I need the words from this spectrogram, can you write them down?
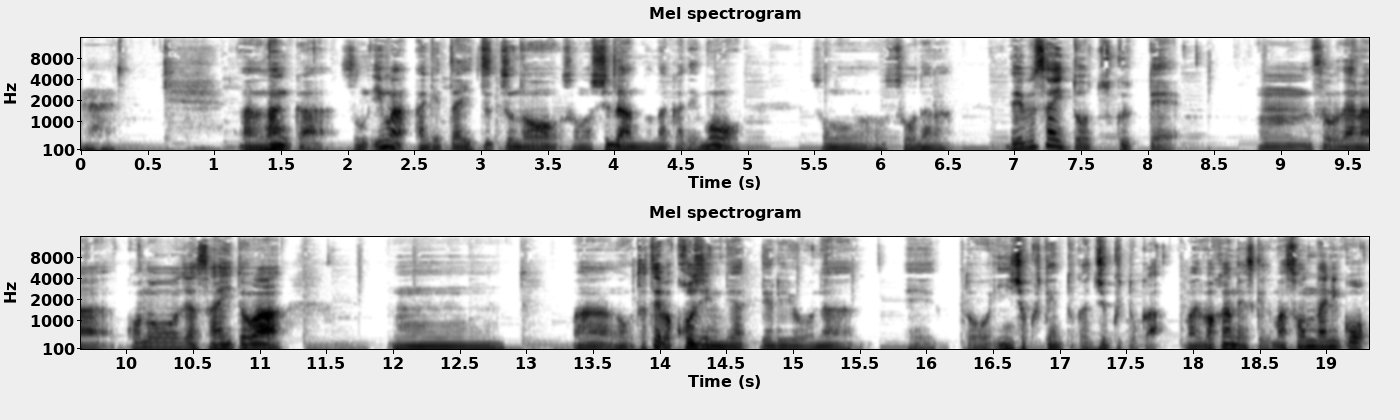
あのなんか、その今挙げた5つのその手段の中でも、その、そうだな、ウェブサイトを作って、うん、そうだな。この、じゃあサイトは、うん、まあ、例えば個人でやってるような、えっ、と、飲食店とか塾とか、まあわかんないですけど、まあそんなにこ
